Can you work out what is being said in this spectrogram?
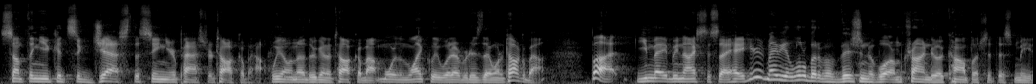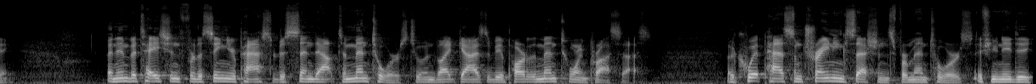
something you could suggest the senior pastor talk about. We all know they're going to talk about more than likely whatever it is they want to talk about. But you may be nice to say, hey, here's maybe a little bit of a vision of what I'm trying to accomplish at this meeting. An invitation for the senior pastor to send out to mentors to invite guys to be a part of the mentoring process. Equip has some training sessions for mentors. If you need to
